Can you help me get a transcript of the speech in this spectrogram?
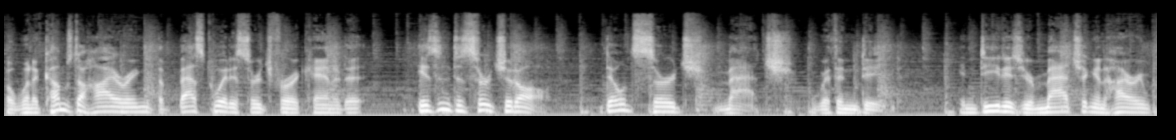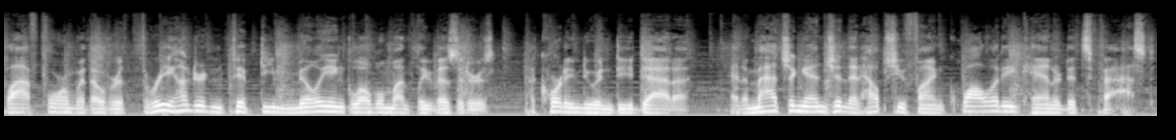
But when it comes to hiring, the best way to search for a candidate isn't to search at all. Don't search match with Indeed. Indeed is your matching and hiring platform with over 350 million global monthly visitors, according to Indeed data, and a matching engine that helps you find quality candidates fast.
